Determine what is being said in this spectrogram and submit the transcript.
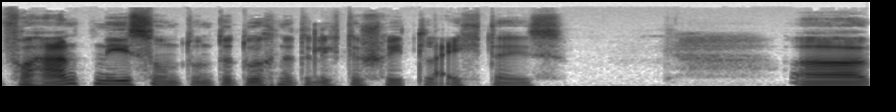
vorhanden ist und, und dadurch natürlich der Schritt leichter ist. Äh,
